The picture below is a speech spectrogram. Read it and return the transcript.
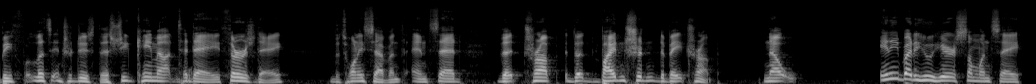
before? Let's introduce this. She came out today, Thursday, the twenty seventh, and said that Trump, that Biden shouldn't debate Trump. Now, anybody who hears someone say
